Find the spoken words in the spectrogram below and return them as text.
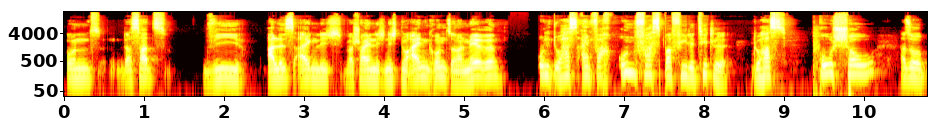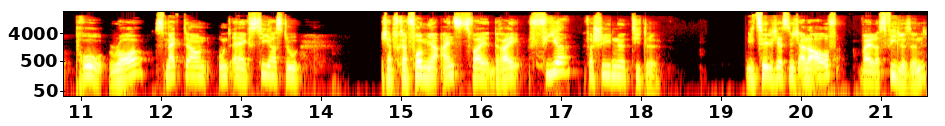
Und das hat wie alles eigentlich wahrscheinlich nicht nur einen Grund, sondern mehrere. Und du hast einfach unfassbar viele Titel. Du hast pro Show, also pro Raw, SmackDown und NXT hast du, ich habe es gerade vor mir, eins, zwei, drei, vier verschiedene Titel. Die zähle ich jetzt nicht alle auf, weil das viele sind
